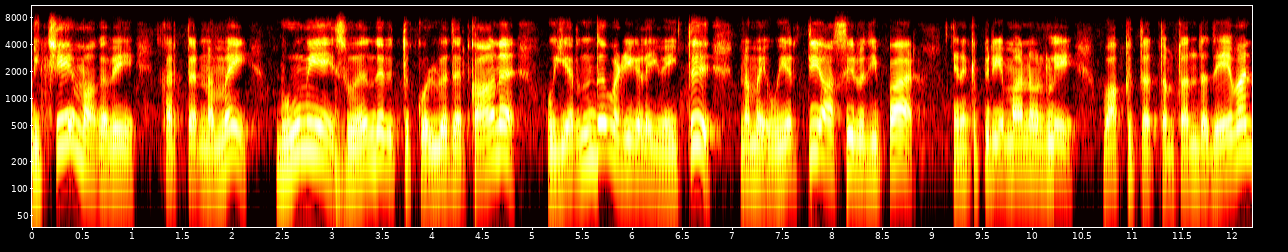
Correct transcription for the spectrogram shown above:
நிச்சயமாகவே கர்த்தர் நம்மை பூமியை சுதந்திரித்து கொள்வதற்கான உயர்ந்த வழிகளை வைத்து நம்மை உயர்த்தி ஆசீர்வதிப்பார். எனக்கு பிரியமானவர்களே வாக்கு தத்தம் தந்த தேவன்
